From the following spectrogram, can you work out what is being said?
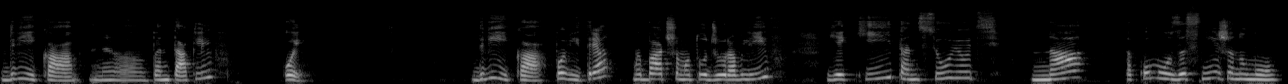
двійка е, пентаклів. Ой, двійка повітря. Ми бачимо тут журавлів, які танцюють на такому засніженому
